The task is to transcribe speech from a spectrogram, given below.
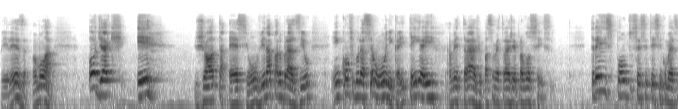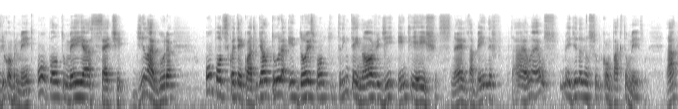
beleza? Vamos lá. O Jack EJS1 virá para o Brasil em configuração única e tem aí a metragem, o passa-metragem aí para vocês. 3.65 metros de comprimento, 1.67 de largura, 1.54 de altura e 2.39 de entre-eixos, né? Ele está bem, def... tá, é uma medida de um subcompacto mesmo, tá?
